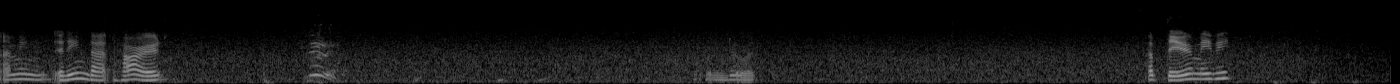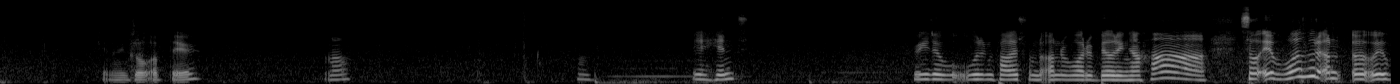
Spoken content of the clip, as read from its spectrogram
I mean, it ain't that hard. Couldn't do it. Up there, maybe? Can we go up there? No? Hmm. Yeah, hint. Free the wooden pallet from the underwater building. Haha! So it was with uh, it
